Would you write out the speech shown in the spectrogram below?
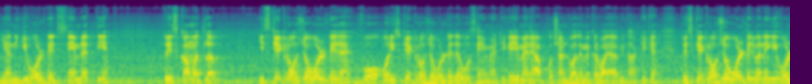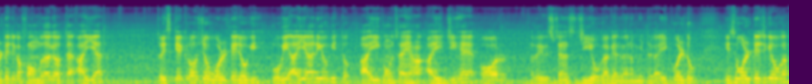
यानी कि वोल्टेज सेम रहती है। तो इसका मतलब इसके क्रॉस जो वोल्टेज है, वो और इसके क्रॉस जो वोल्टेज है, वो सेम है। ठीक है, ये मैंने आपको शंट वाले में करवाया भी था, ठीक है? तो इसके क्रॉस जो वोल्टेज बनेगी वोल्टेज का फॉर्मूला क्या होता है? आई आर तो इसके क्रॉस जो वोल्टेज होगी, वो भी आई आर ही होगी। तो आई कौन सा है यहाँ? आई जी है और रेजिस्टेंस जी होगा गैल्वेनोमीटर का इक्वल टू इस वोल्टेज के होगा।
